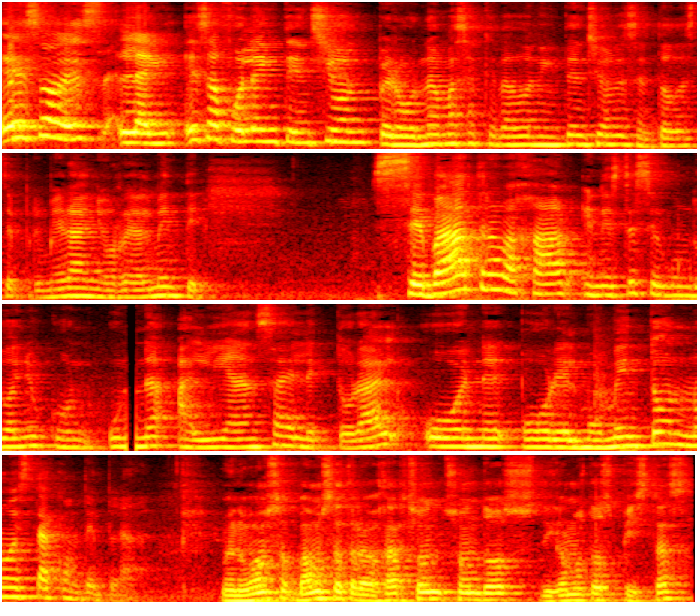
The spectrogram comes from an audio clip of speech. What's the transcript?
eso es la, esa fue la intención, pero nada más ha quedado en intenciones en todo este primer año realmente. ¿Se va a trabajar en este segundo año con una alianza electoral o en por el momento no está contemplada? Bueno, vamos a, vamos a trabajar, son, son dos, digamos, dos pistas.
